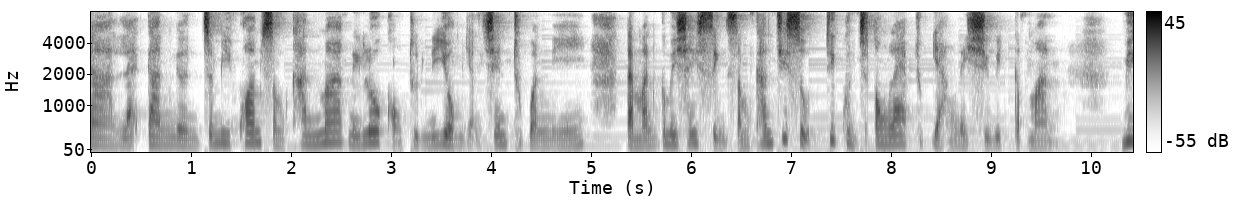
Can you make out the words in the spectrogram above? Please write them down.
งานและการเงินจะมีความสำคัญมากในโลกของทุนนิยมอย่างเช่นทุกวันนี้ แต่มันก็ไม่ใช่สิ่งสำคัญที่สุดที่คุณจะต้องแลกทุกอย่างในชีวิตกับมัน มี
